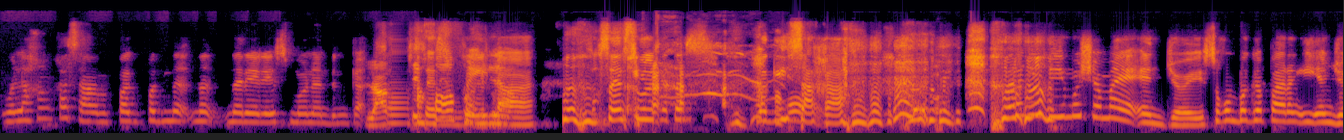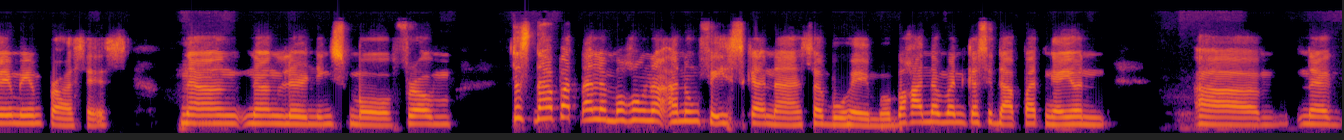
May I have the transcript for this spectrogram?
wala kang kasama. Pag, pag na, na, na-realize mo nandun ka, Lapit. successful Okay ka, successful ka, tapos mag-isa ka. parang hindi mo siya may enjoy So, kumbaga parang i-enjoy mo yung process ng, ng learnings mo from tapos dapat alam mo kung na anong phase ka na sa buhay mo. Baka naman kasi dapat ngayon um, nag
